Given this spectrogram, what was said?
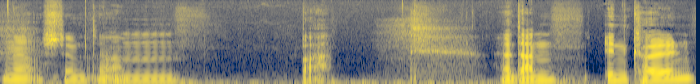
ja, stimmt. Ja. Ähm, bah. Ja, dann in Köln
